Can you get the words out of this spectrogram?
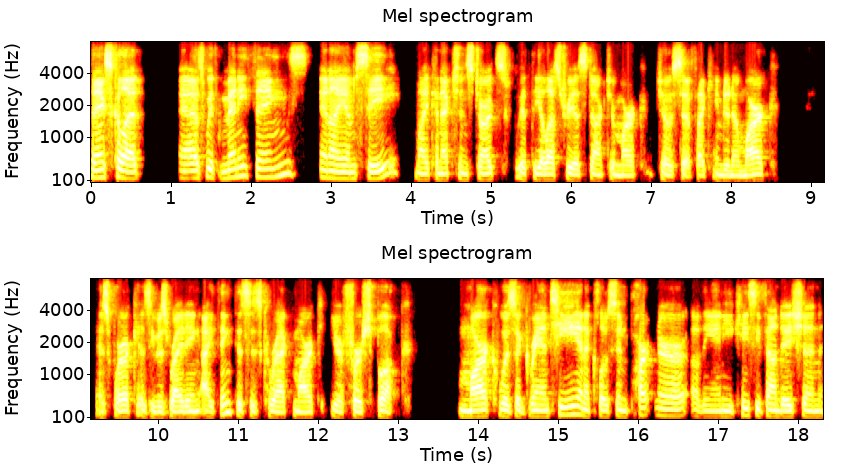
Thanks, Colette. As with many things NIMC, my connection starts with the illustrious Dr. Mark Joseph. I came to know Mark, his work as he was writing, I think this is correct, Mark, your first book. Mark was a grantee and a close in partner of the Annie Casey Foundation,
